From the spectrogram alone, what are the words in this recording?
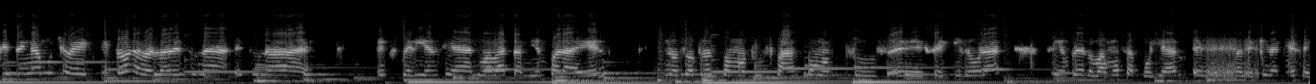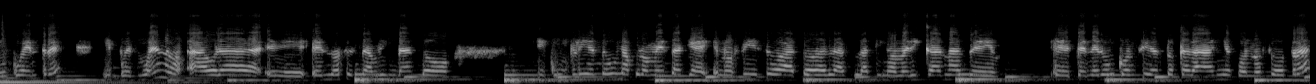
que tenga mucho éxito, la verdad es una es una experiencia nueva también para él. Nosotros como sus fans, como sus eh, seguidoras, lo vamos a apoyar en donde quiera que se encuentre. Y pues bueno, ahora eh, él nos está brindando y cumpliendo una promesa que nos hizo a todas las latinoamericanas de eh, tener un concierto cada año con nosotras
